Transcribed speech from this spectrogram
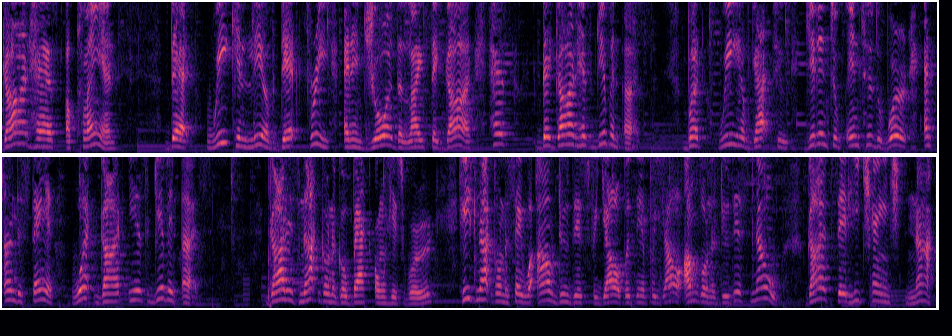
God has a plan that we can live debt free and enjoy the life that God has that God has given us. But we have got to get into into the word and understand what God is giving us. God is not going to go back on his word. He's not going to say, "Well, I'll do this for y'all, but then for y'all I'm going to do this." No. God said he changed not.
